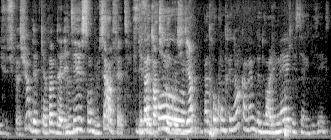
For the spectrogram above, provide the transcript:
et je suis pas sûre d'être capable d'allaiter mmh. sans bout de sein en fait. C'était pas trop, de mon quotidien. Pas trop contraignant quand même de devoir les mettre, les stériliser, etc.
